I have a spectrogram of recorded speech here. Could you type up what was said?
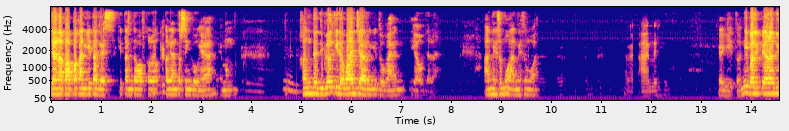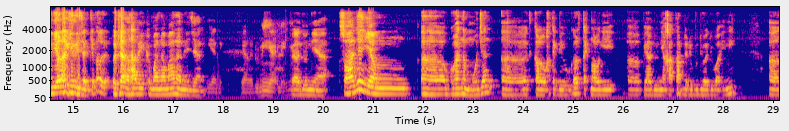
jangan apa-apakan kita guys. Kita minta maaf kalau kalian tersinggung ya. Emang kan udah dibilang tidak wajar gitu kan. Ya udahlah. Aneh semua, aneh semua. Sangat aneh. Kayak gitu. Ini balik Piala Dunia lagi nih Jan. Kita udah, udah lari ke mana-mana nih Jan. Iya nih. Piala dunia ini. Piala Dunia. Soalnya yang eh, gua nemu Jan eh, kalau ketik di Google teknologi eh, Piala Dunia Qatar 2022 ini eh,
